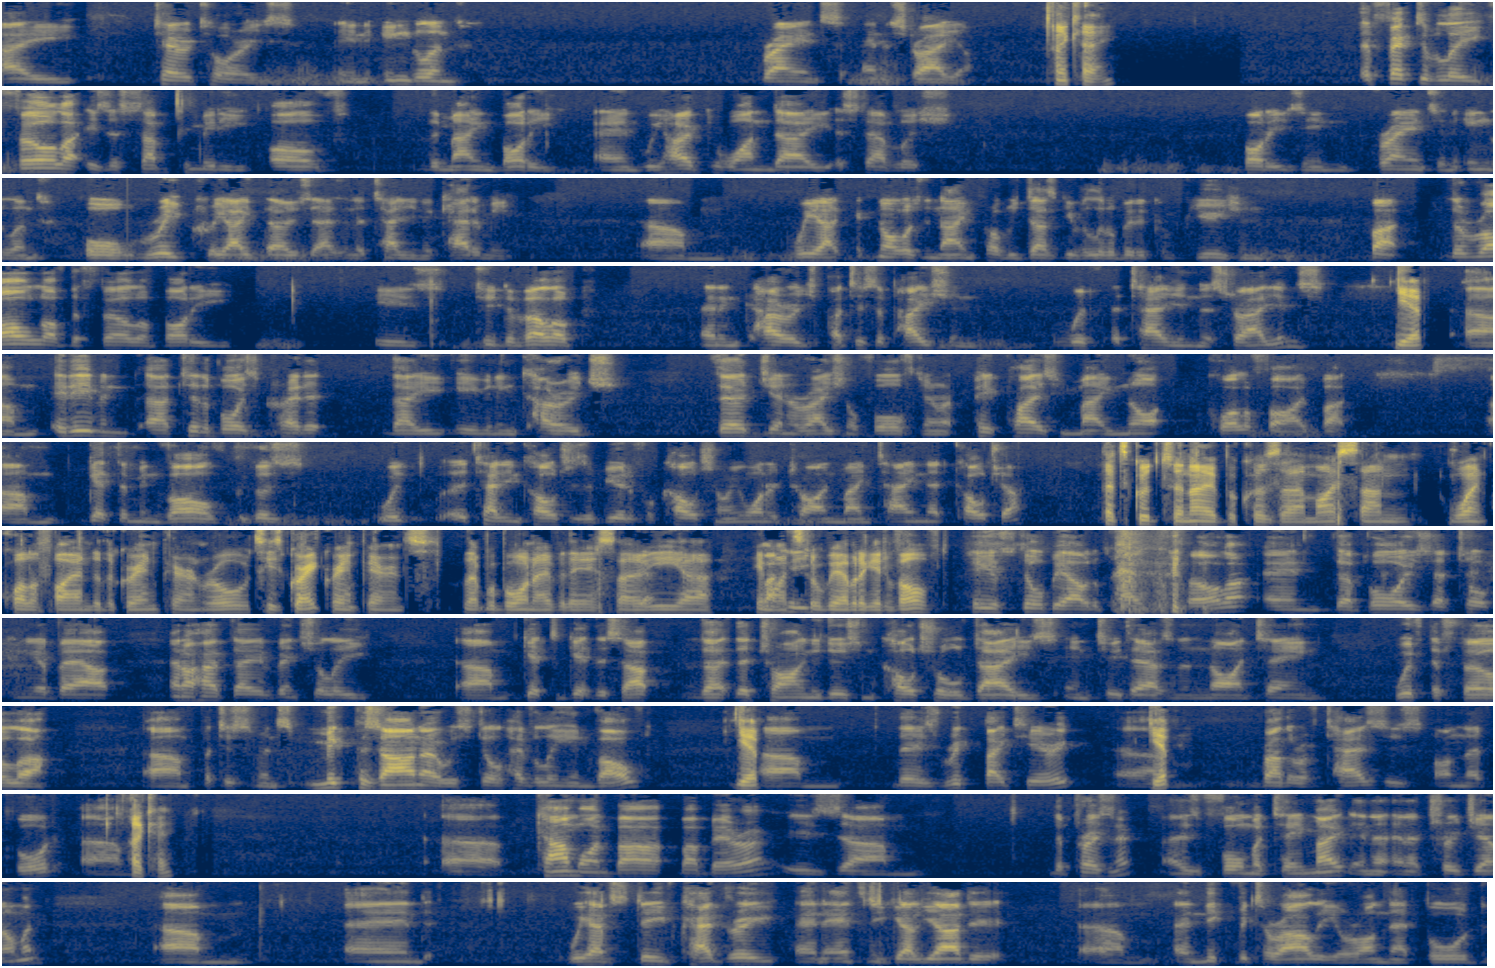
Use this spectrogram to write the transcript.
a territories in England, France, and Australia. Okay. Effectively, FIRLA is a subcommittee of the main body, and we hope to one day establish bodies in France and England or recreate those as an Italian academy. Um, we acknowledge the name probably does give a little bit of confusion, but the role of the furler body is to develop and encourage participation with Italian Australians. Yep. Um, it even, uh, to the boys' credit, they even encourage third generation or fourth generation players who may not qualify, but um, get them involved because we, Italian culture is a beautiful culture, and we want to try and maintain that culture. That's good to know because uh, my son won't qualify under the grandparent rule. It's his great grandparents that were born over there, so he uh, he but might he, still be able to get involved. He'll still be able to play for Furler, and the boys are talking about, and I hope they eventually um, get to get this up. That they're trying to do some cultural days in 2019 with the Furler um, participants. Mick Pisano is still heavily involved. Yep. Um, there's Rick Baitieri. Um, yep. Brother of Taz is on that board. Um, okay. Uh, Carmine Bar- Barbero is um, the president. He's a former teammate and a, and a true gentleman. Um, and we have Steve Kadri and Anthony Gagliardi um, and Nick Vitarali are on that board.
